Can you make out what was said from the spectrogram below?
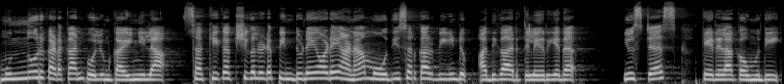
മുന്നൂറ് കടക്കാൻ പോലും കഴിഞ്ഞില്ല. സഖ്യകക്ഷികളുടെ പിന്തുണയോടെയാണ് മോദി സർക്കാർ വീണ്ടും അധികാരത്തിലേറിയത്. News desk Kerala Kaumudi.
